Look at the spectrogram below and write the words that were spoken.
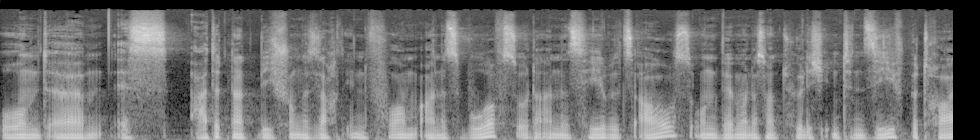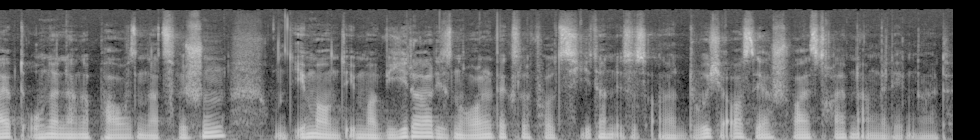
und ähm, es artet, wie schon gesagt, in Form eines Wurfs oder eines Hebels aus. Und wenn man das natürlich intensiv betreibt, ohne lange Pausen dazwischen und immer und immer wieder diesen Rollenwechsel vollzieht, dann ist es eine durchaus sehr schweißtreibende Angelegenheit.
